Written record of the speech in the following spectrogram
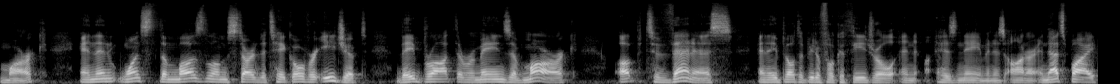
Mark. And then once the Muslims started to take over Egypt, they brought the remains of Mark up to Venice and they built a beautiful cathedral in his name, in his honor. And that's why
